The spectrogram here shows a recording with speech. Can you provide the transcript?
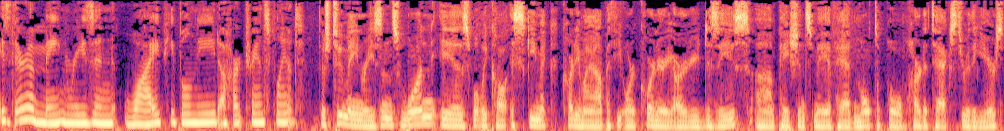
Is there a main reason why people need a heart transplant? There's two main reasons. One is what we call ischemic cardiomyopathy or coronary artery disease. Uh, patients may have had multiple heart attacks through the years.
